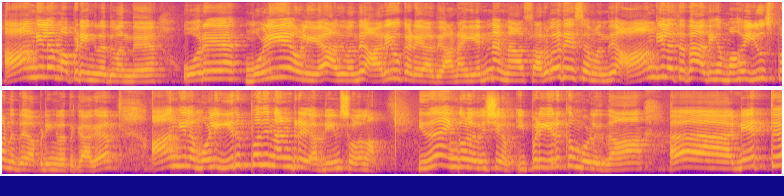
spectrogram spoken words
ஆங்கிலம் அப்படிங்கிறது வந்து ஒரு மொழியே ஒழிய அது வந்து அறிவு கிடையாது. ஆனால் என்னன்னா சர்வதேசம் வந்து ஆங்கிலத்தை தான் அதிகமாக யூஸ் பண்ணுது அப்படிங்கிறதுக்காக ஆங்கில மொழி இருப்பது நன்று அப்படின்னு சொல்லலாம். இதுதான் இங்கே உள்ள விஷயம். இப்படி இருக்கும் பொழுதுதான் தான் நேற்று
